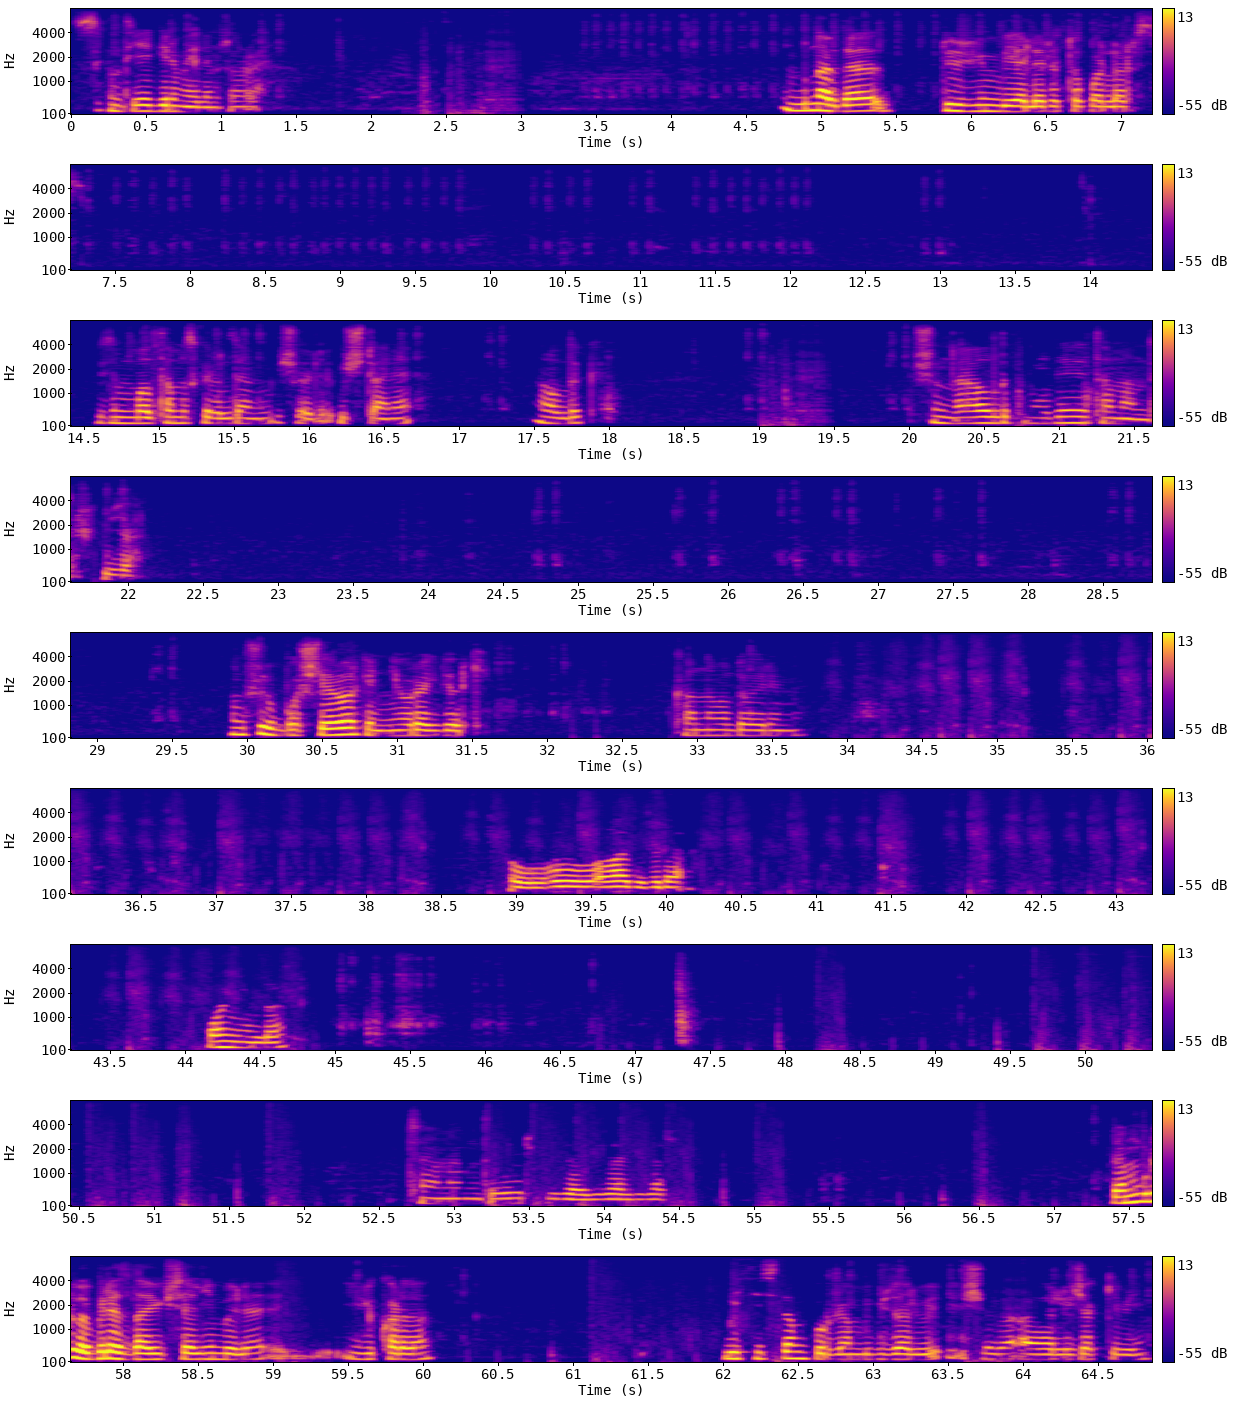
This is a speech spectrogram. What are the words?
Sıkıntıya girmeyelim sonra. Bunları da düzgün bir yerlere toparlarız. Bizim baltamız kırıldı mi? Şöyle 3 tane aldık. Şunu da aldık mıydı? Tamamdır. Güzel. Ama şurada boş yer varken niye oraya gidiyor ki? Karnımı doyurayım. Oho abi bu da 10 yılda Tamamdır. Güzel güzel güzel. Ben burada biraz daha yükseleyim böyle yukarıdan. Bir sistem kuracağım. Bir güzel bir şeyler ayarlayacak gibiyim.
